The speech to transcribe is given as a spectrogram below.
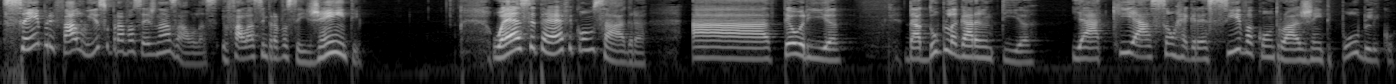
Sempre falo isso para vocês nas aulas. Eu falo assim para vocês, gente, o STF consagra a teoria da dupla garantia e aqui a ação regressiva contra o agente público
